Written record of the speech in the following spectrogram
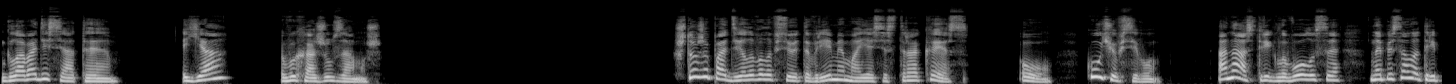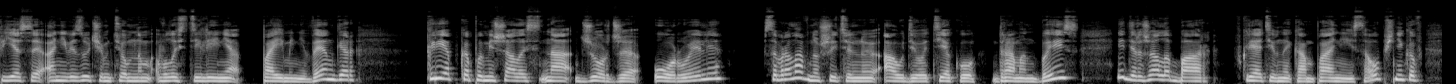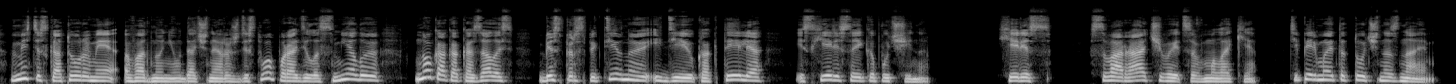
Глава десятая. Я выхожу замуж. Что же поделывала все это время моя сестра Кэс? О, кучу всего. Она остригла волосы, написала три пьесы о невезучем темном властелине по имени Венгер, крепко помешалась на Джордже Оруэлле, собрала внушительную аудиотеку Bass и держала бар – в креативной компании сообщников, вместе с которыми в одно неудачное Рождество породила смелую, но, как оказалось, бесперспективную идею коктейля из хереса и капучино. Херес сворачивается в молоке. Теперь мы это точно знаем.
